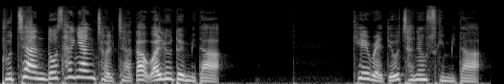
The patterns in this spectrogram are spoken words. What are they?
부채 한도 상향 절차가 완료됩니다. K-라디오 전영숙입니다.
